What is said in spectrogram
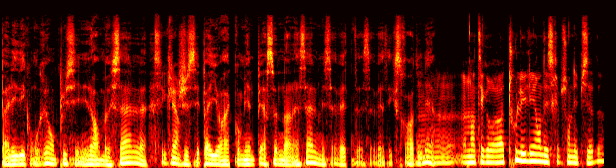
Palais des Congrès, en plus, c'est une énorme salle. C'est clair. Je sais pas, il y aura combien de personnes dans la salle, mais ça va être, ça va être extraordinaire. On, on intégrera tous les liens en description de l'épisode,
